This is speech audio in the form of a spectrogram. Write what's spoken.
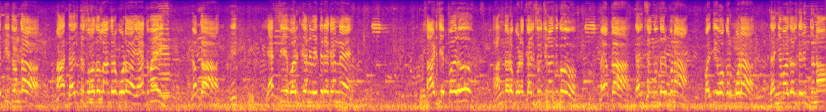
అతీతంగా మా దళిత సోదరులందరూ కూడా ఏకమై యొక్క ఎస్సీ వర్గాన్ని వ్యతిరేకాన్ని చాటి చెప్పారు. అందరూ కూడా కలిసి వచ్చినందుకు మా యొక్క దళిత సంఘం తరపున ప్రతి ఒక్కరు కూడా ధన్యవాదాలు తెలుపుతున్నాం.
